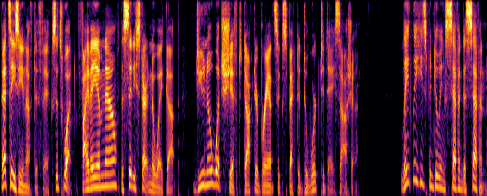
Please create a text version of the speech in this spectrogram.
That's easy enough to fix. It's what, 5 a.m. now? The city's starting to wake up. Do you know what shift Dr. Brandt's expected to work today, Sasha? Lately, he's been doing 7 to 7.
